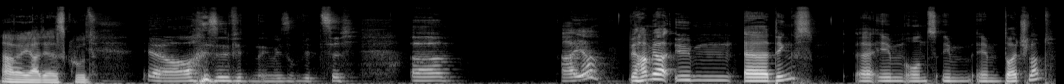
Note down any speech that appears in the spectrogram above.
Aber ja, der ist gut. Ja, ich finde ihn irgendwie so witzig. Ähm, ah ja, wir haben ja im äh, Dings, äh, im, uns im, im Deutschland,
